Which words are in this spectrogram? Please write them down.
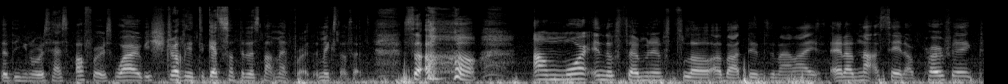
that the universe has offers. Why are we struggling to get something that's not meant for us? It makes no sense. So I'm more in the feminine flow about things in my life. And I'm not saying I'm perfect,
